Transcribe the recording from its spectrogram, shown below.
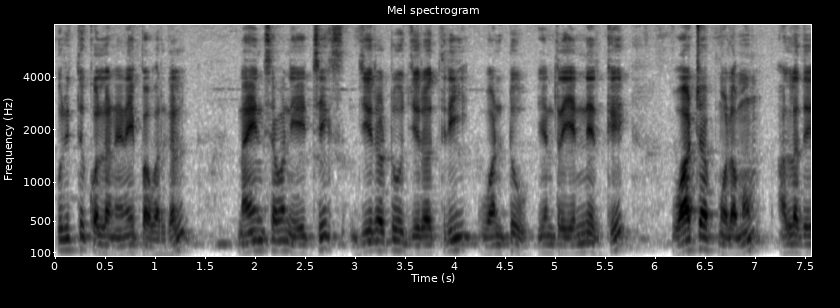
குறித்து கொள்ள நினைப்பவர்கள் nine seven eight six zero two zero three one two என்ற எண்ணிற்கு வாட்ஸ்அப் மூலமும் அல்லது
